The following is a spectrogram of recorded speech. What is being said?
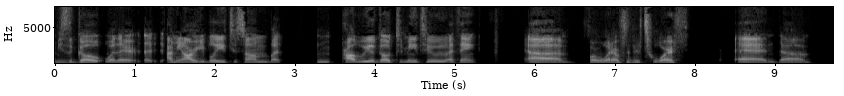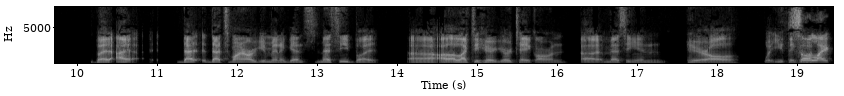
he's the goat. Whether I mean, arguably to some, but probably a goat to me too. I think uh, for whatever it's worth, and uh, but I that that's my argument against Messi. But uh, I, would like to hear your take on uh, Messi and hear all what you think. So, about- like,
